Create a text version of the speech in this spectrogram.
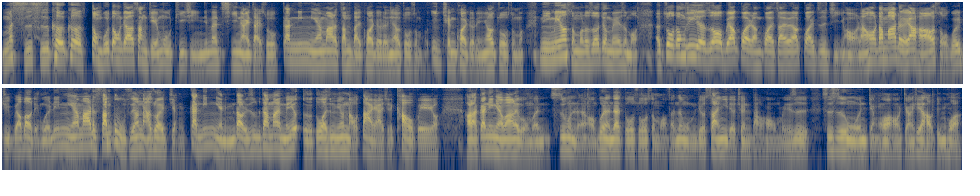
我们时时刻刻动不动就要上节目提醒你们吸奶仔说，干你娘妈的三百块的人要做什么，一千块的人要做什么。你没有什么的时候就没什么。呃，做东西的时候不要怪人怪哉，要怪自己哈。然后他妈的要好好守规矩，不要爆点位。你娘妈的三不五时要拿出来讲，干你娘！你们到底是不是他妈的没有耳朵，还是没有脑袋啊？写的靠北哦。好了，干你娘妈的，我们斯文人哦，不能再多说什么。反正我们就善意的劝导哈，我们也是斯斯文文讲话哈，讲一些好听话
